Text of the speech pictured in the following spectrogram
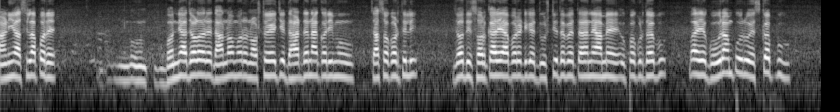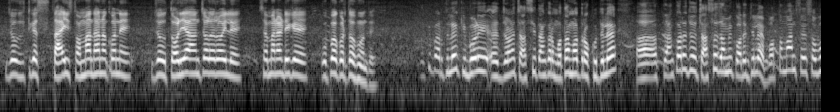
ପାଣି ଆସିଲା ପରେ ବନ୍ୟା ଜଳରେ ଧାନ ମୋର ନଷ୍ଟ ହୋଇଛି ଧାର ଦେନା କରି ମୁଁ ଚାଷ କରିଥିଲି ଯଦି ସରକାର ଏହା ପରେ ଟିକେ ଦୃଷ୍ଟି ଦେବେ ତାହେଲେ ଆମେ ଉପକୃତ ହେବୁ ବା ଏ ଗୌରାମପୁର ଏସ୍କେପ୍କୁ ଯେଉଁ ଟିକେ ସ୍ଥାୟୀ ସମାଧାନ କଲେ ଯେଉଁ ତଳିଆ ଅଞ୍ଚଳ ରହିଲେ ସେମାନେ ଟିକେ ଉପକୃତ ହୁଅନ୍ତେ ଦେଖିପାରୁଥିଲେ କିଭଳି ଜଣେ ଚାଷୀ ତାଙ୍କର ମତାମତ ରଖୁଥିଲେ ତାଙ୍କର ଯେଉଁ ଚାଷ ଜମି କରିଥିଲେ ବର୍ତ୍ତମାନ ସେସବୁ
